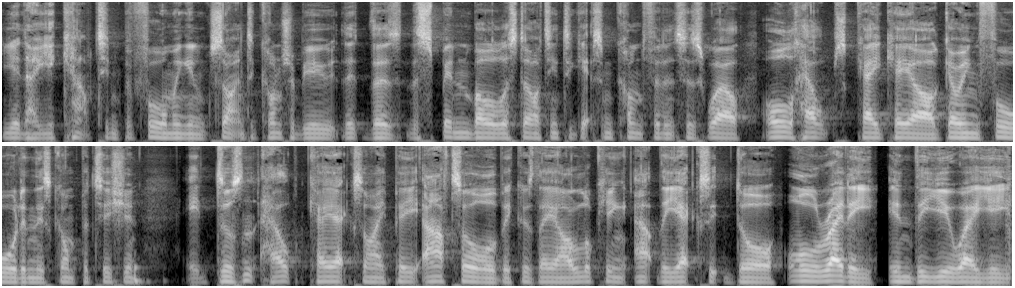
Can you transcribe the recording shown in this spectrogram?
You know, your captain performing and starting to contribute. The, the, the spin bowler starting to get some confidence as well. All helps KKR going forward in this competition. It doesn't help KXIP at all because they are looking at the exit door already in the UAE.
